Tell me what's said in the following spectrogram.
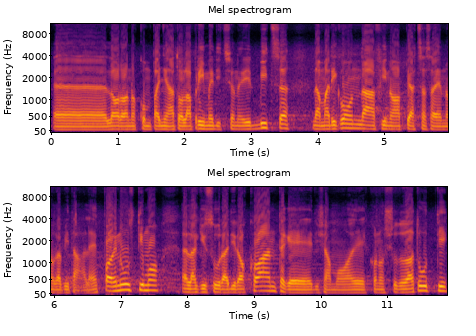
eh, loro hanno accompagnato la prima edizione del BITS da Mariconda fino a Piazza Salerno Capitale. E poi in ultimo eh, la chiusura di Rocco Ante che diciamo, è conosciuto da tutti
